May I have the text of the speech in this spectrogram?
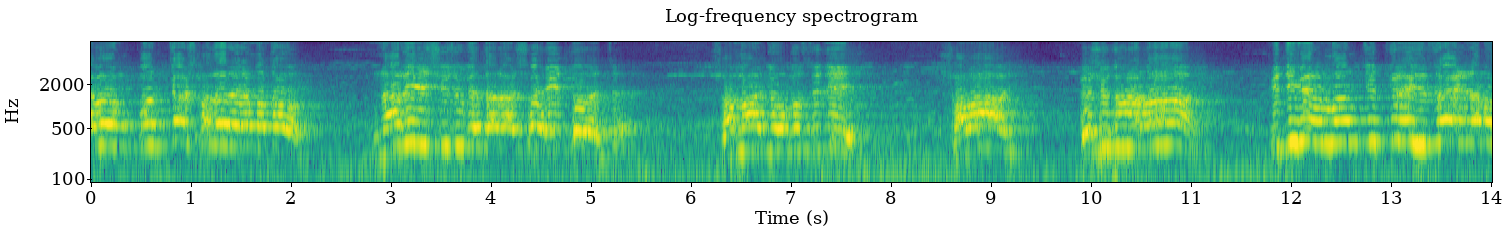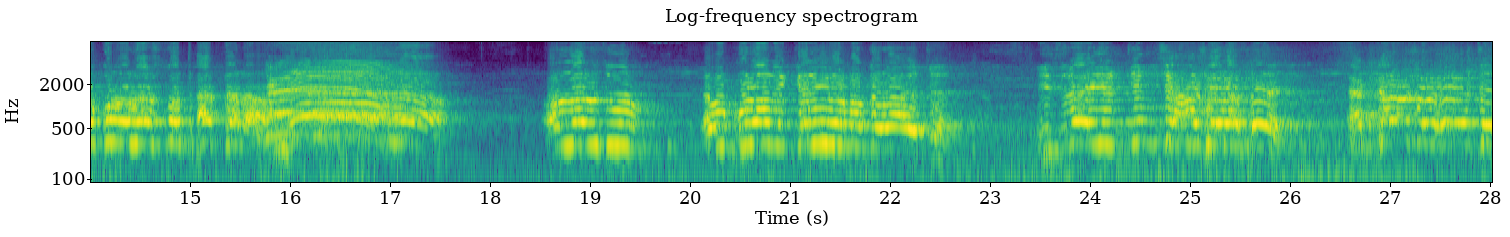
এবং পঞ্চাশ হাজারের মতো নারী শিশুকে তারা শহীদ করেছে। সমাজ উপস্থিতি, সবাই বেশি দূরে নয়। পৃথিবীর মানচিত্রে ইসরায়েল নামক কোন রাষ্ট্র থাকবে না। আল্লাহ রসুল এবং কোরআনে ক্যারিমের মধ্যে রয়েছে। ইসরায়েলের তিনটে হাসর আছে। একটা হাসর হয়েছে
